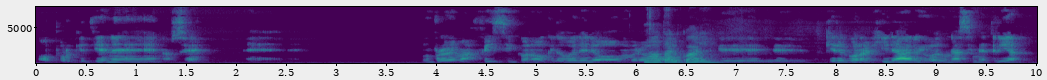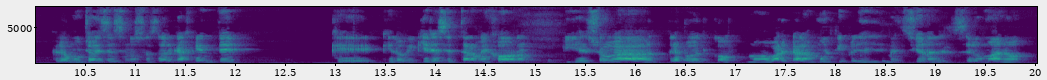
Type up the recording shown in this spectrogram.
o porque tiene, no sé, un problema físico, ¿no? Que le duele el hombro. No, tal cual. Que quiere corregir algo de una simetría. Pero muchas veces se nos acerca gente que, que, lo que quiere es estar mejor. Y el yoga terapéutico, como abarca las múltiples dimensiones del ser humano,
